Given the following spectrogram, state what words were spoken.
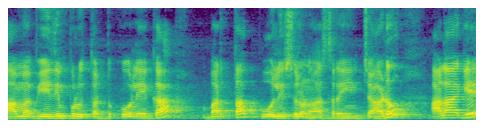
ఆమె వేధింపులు తట్టుకోలేక భర్త పోలీసులను ఆశ్రయించాడు. అలాగే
